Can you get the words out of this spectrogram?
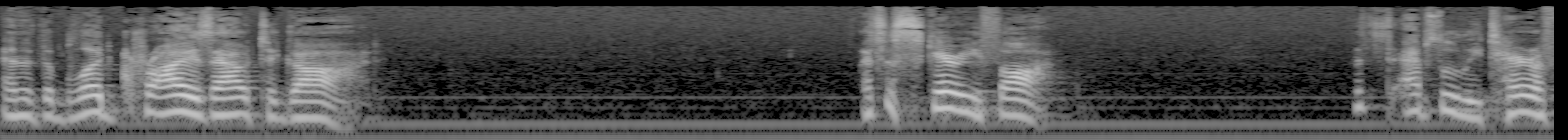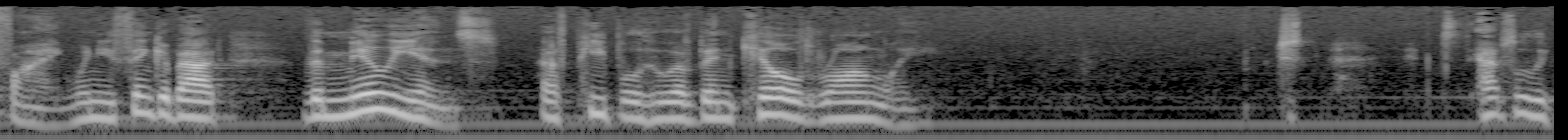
and that the blood cries out to God. That's a scary thought. That's absolutely terrifying when you think about the millions of people who have been killed wrongly. Just it's absolutely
